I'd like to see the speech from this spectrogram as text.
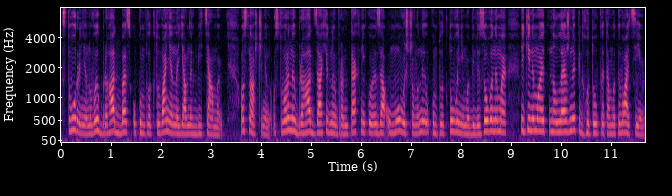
створення нових бригад без укомплектування наявних бійцями, оснащення новостворених бригад західною бронетехнікою за умови, що вони укомплектовані мобілізованими, які не мають належної підготовки та мотивації,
